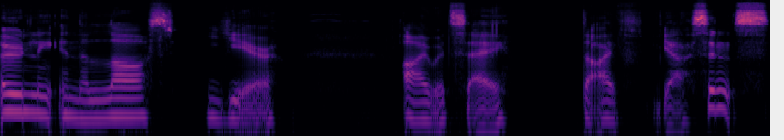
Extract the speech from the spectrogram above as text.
only in the last year, I would say, that I've, yeah, since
